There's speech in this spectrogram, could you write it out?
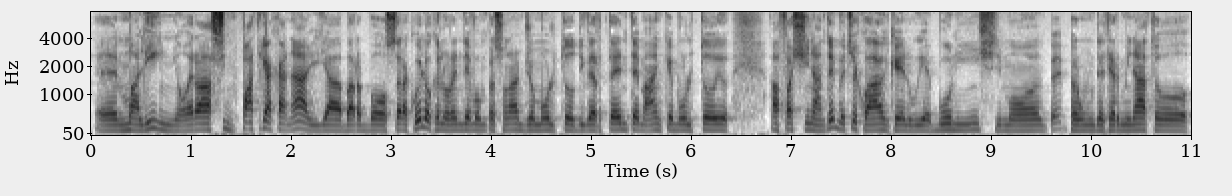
eh, maligno, era la simpatica canaglia Barbossa, era quello che lo rendeva un personaggio molto divertente ma anche molto affascinante, invece qua anche lui è buonissimo per un determinato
